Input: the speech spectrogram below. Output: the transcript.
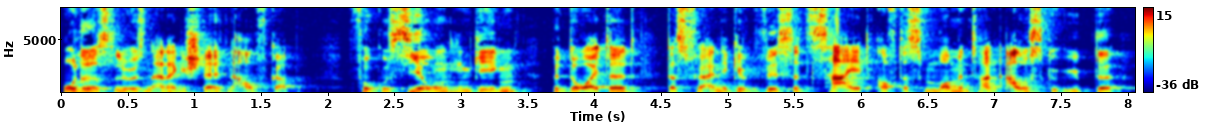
oder das Lösen einer gestellten Aufgabe. Fokussierung hingegen bedeutet, dass für eine gewisse Zeit auf das momentan ausgeübte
